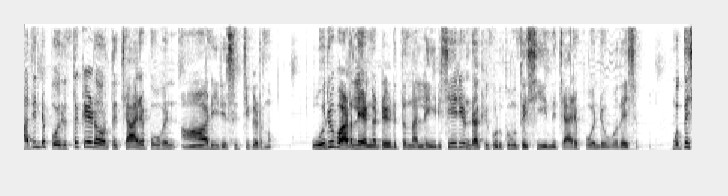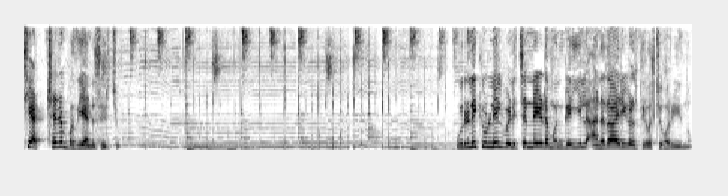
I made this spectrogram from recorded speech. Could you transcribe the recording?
അതിന്റെ പൊരുത്തക്കേടോർത്ത് ചാരപ്പൂവൻ ആടി രസിച്ചു കിടന്നു. ഒരു പടല അങ്ങോട്ട് എടുത്ത് നല്ല എരിശ്ശേരി ഉണ്ടാക്കി കൊടുക്കും മുത്തശ്ശി എന്ന് ചാരപ്പൂവന്റെ ഉപദേശം. മുത്തശ്ശി അക്ഷരം പ്രതി അനുസരിച്ചു. ഉരുളിക്കുള്ളിൽ വെളിച്ചെണ്ണയുടെ മുൻകൈയിൽ അനതാരികൾ തിളച്ചുമറിയുന്നു.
